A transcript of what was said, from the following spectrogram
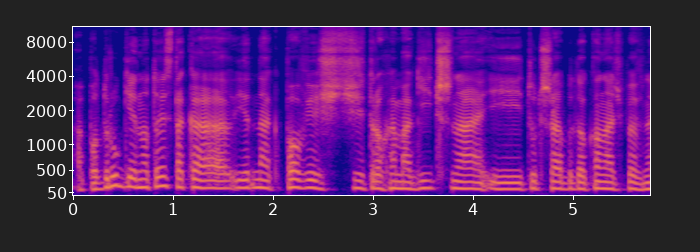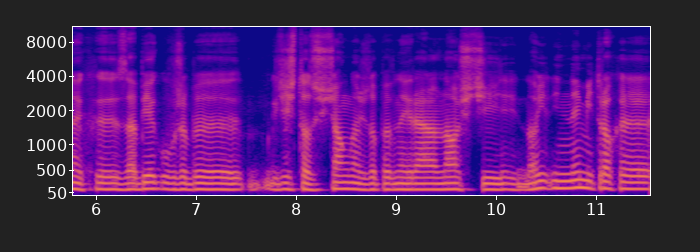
A po drugie, no to jest taka jednak powieść trochę magiczna i tu trzeba by dokonać pewnych y, zabiegów, żeby gdzieś to ściągnąć do pewnej realności. No i innymi trochę...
